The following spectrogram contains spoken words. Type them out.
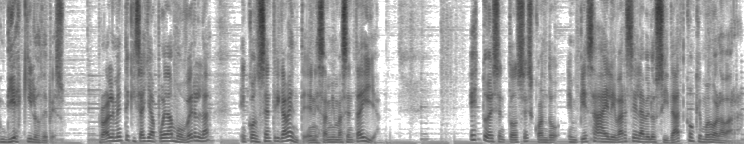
10 kilos de peso. Probablemente quizás ya pueda moverla concéntricamente en esa misma sentadilla. Esto es entonces cuando empieza a elevarse la velocidad con que muevo la barra.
